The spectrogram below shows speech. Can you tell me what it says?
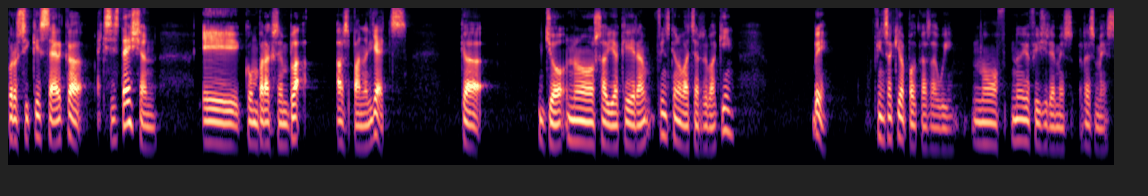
però sí que és cert que existeixen, eh, com per exemple els panellets, que jo no sabia què eren fins que no vaig arribar aquí. Bé, fins aquí el podcast d'avui. No, no hi afegiré més, res més.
